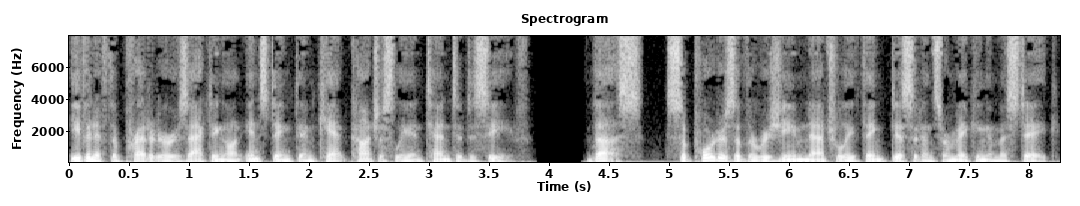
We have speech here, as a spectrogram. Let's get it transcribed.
even if the predator is acting on instinct and can't consciously intend to deceive. Thus, supporters of the regime naturally think dissidents are making a mistake,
